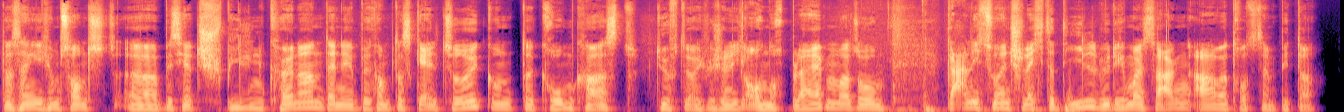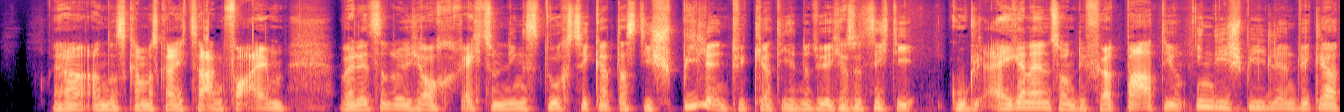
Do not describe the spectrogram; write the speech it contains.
das eigentlich umsonst äh, bis jetzt spielen können, denn ihr bekommt das Geld zurück und der Chromecast dürfte euch wahrscheinlich auch noch bleiben. Also gar nicht so ein schlechter Deal, würde ich mal sagen, aber trotzdem bitter. Ja, anders kann man es gar nicht sagen. Vor allem, weil jetzt natürlich auch rechts und links durchsickert, dass die Spieleentwickler, die natürlich, also jetzt nicht die Google-eigenen, sondern die Third-Party- und Indie-Spieleentwickler,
